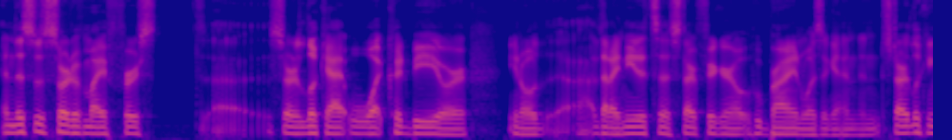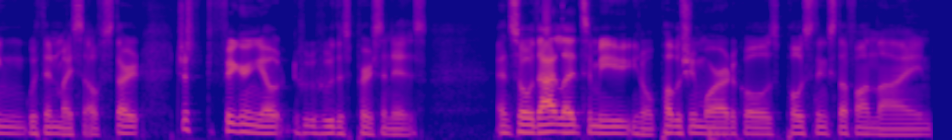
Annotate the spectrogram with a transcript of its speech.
And this was sort of my first uh, sort of look at what could be or you know uh, that I needed to start figuring out who Brian was again and start looking within myself start just figuring out who, who this person is and so that led to me you know publishing more articles posting stuff online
